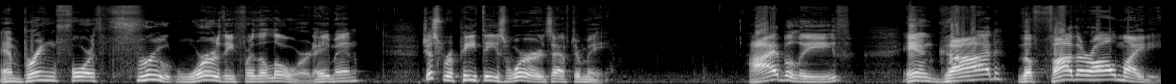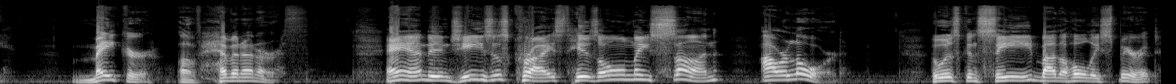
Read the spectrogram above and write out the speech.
and bring forth fruit worthy for the Lord. Amen. Just repeat these words after me. I believe in God the Father Almighty, maker of heaven and earth, and in Jesus Christ, his only Son, our Lord, who was conceived by the Holy Spirit,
